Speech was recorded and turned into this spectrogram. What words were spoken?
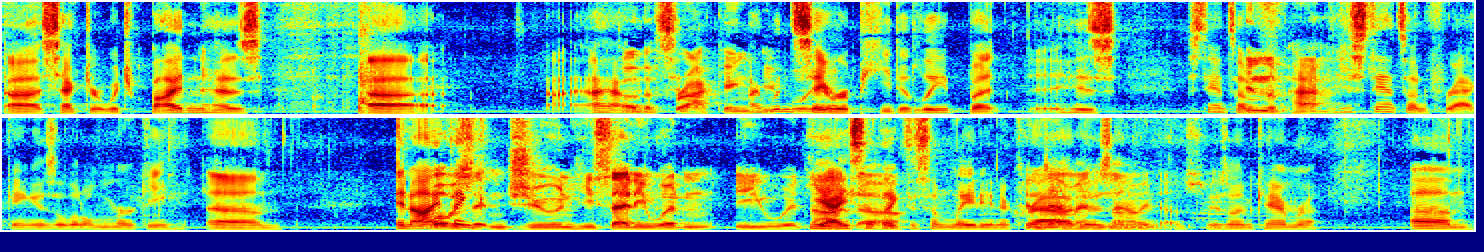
uh, sector, which Biden has. Uh, I, I Oh, the wouldn't say, fracking. I wouldn't say yeah. repeatedly, but his stance on in the past. his stance on fracking is a little murky. Um, and I what think was it in June? He said he wouldn't. He would. yeah, he said uh, like to some lady in a crowd. it, It was now on he does. it was on camera. Um,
